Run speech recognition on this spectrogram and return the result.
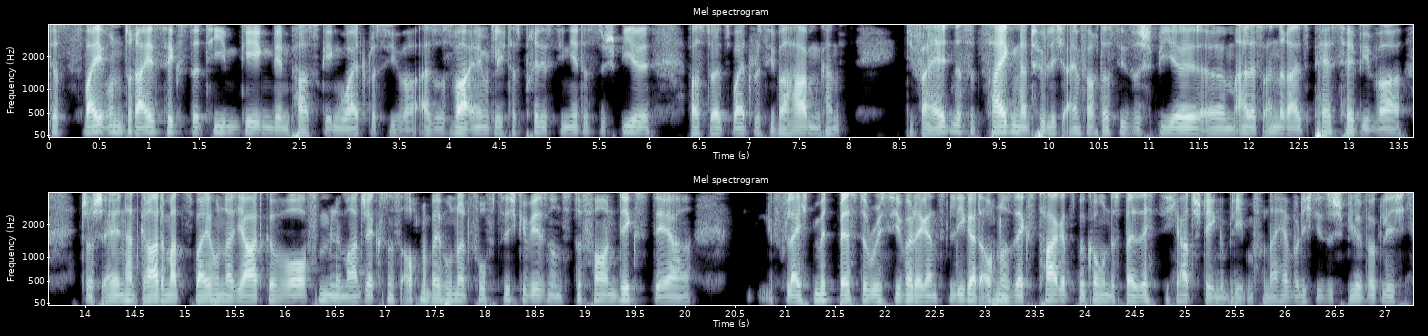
das 32. Team gegen den Pass, gegen Wide Receiver. Also es war eigentlich das prädestinierteste Spiel, was du als Wide Receiver haben kannst die Verhältnisse zeigen natürlich einfach, dass dieses Spiel ähm, alles andere als pass-heavy war. Josh Allen hat gerade mal 200 Yard geworfen, Lamar Jackson ist auch nur bei 150 gewesen und Stephon Dix, der vielleicht mitbeste Receiver der ganzen Liga, hat auch nur sechs Targets bekommen und ist bei 60 Yards stehen geblieben. Von daher würde ich dieses Spiel wirklich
